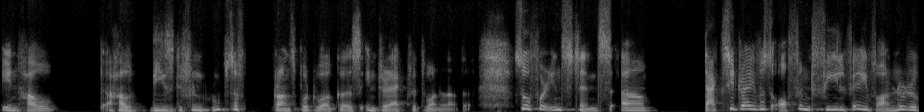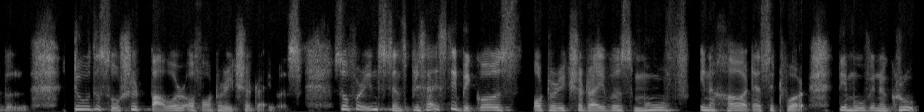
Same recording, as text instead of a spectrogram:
in how how these different groups of transport workers interact with one another. So for instance uh, taxi drivers often feel very vulnerable to the social power of auto rickshaw drivers. So, for instance, precisely because auto rickshaw drivers move in a herd, as it were, they move in a group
